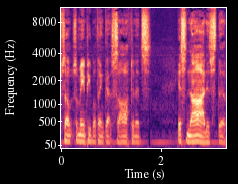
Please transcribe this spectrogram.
so so many people think that's soft, and it's it's not. It's the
